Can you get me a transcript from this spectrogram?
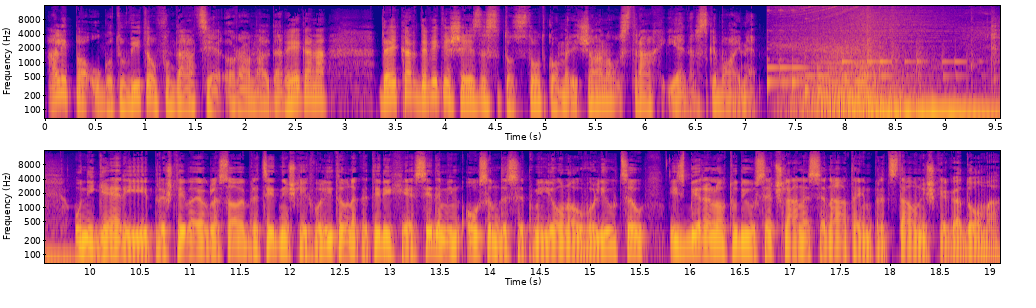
ali pa ugotovitev fundacije Ronalda Reagana, da je kar 69 odstotkov američanov strah jedrske vojne. V Nigeriji preštevajo glasove predsedniških volitev, na katerih je 87 milijonov voljivcev izbiralo tudi vse člane senata in predstavniškega doma.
